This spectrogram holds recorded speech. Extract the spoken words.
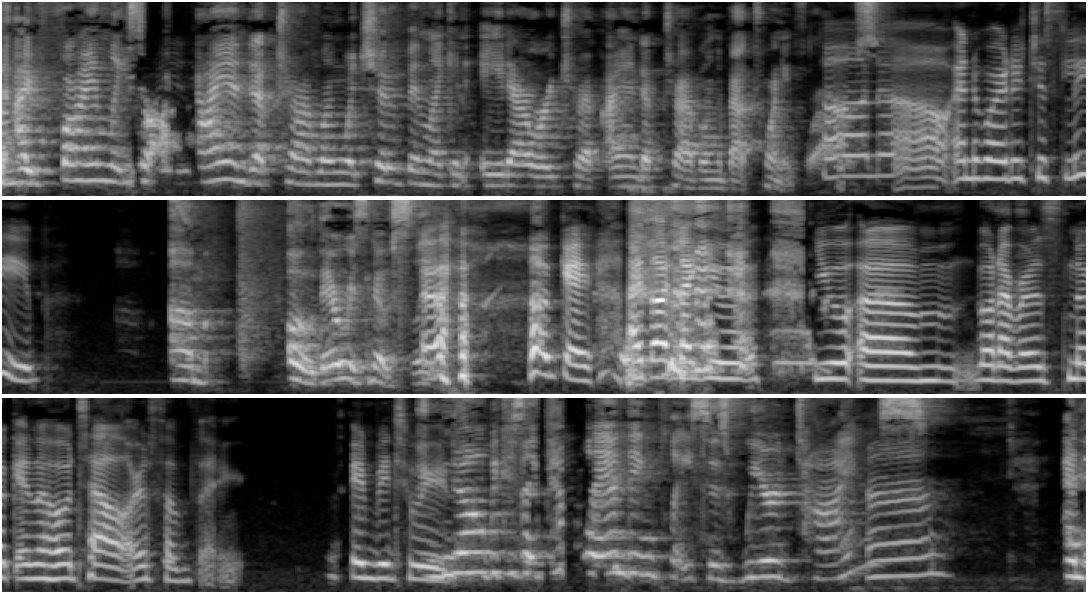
And I finally, so I ended up traveling, what should have been like an eight hour trip. I ended up traveling about 24 hours. Oh, no. And where did you sleep? Um, oh, there was no sleep. okay. I thought like you, you, um, whatever, snook in the hotel or something in between. No, because I kept landing places weird times. Uh, and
